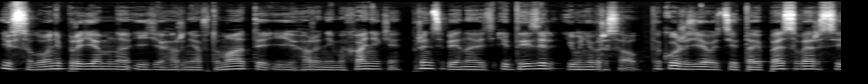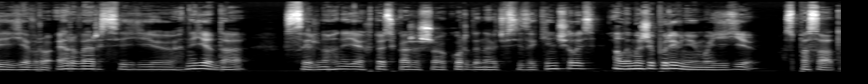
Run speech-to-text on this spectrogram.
І в салоні приємна, і є гарні автомати, і гарні механіки. В принципі, є навіть і дизель, і універсал. Також є оці Type S версії, Euro R версії, гниє, да. Сильно гниє, хтось каже, що акорди навіть всі закінчились, але ми ж і порівнюємо її з Passat.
